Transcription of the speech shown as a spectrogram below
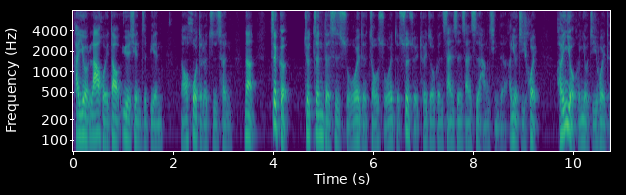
它又拉回到月线这边，然后获得了支撑。那这个就真的是所谓的走所谓的顺水推舟跟三升三四行情的很有机会，很有很有机会的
